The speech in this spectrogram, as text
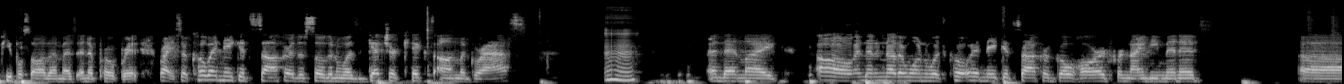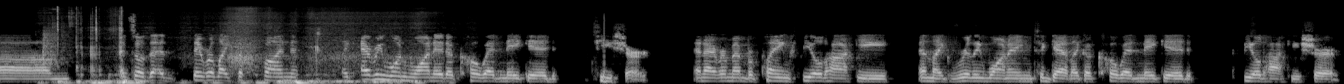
people saw them as inappropriate. Right. So co-ed naked soccer, the slogan was "Get your kicks on the grass." hmm And then like, oh, and then another one was co-ed naked soccer, go hard for ninety minutes. Um, and so that they were like the fun, like everyone wanted a co-ed naked T-shirt, and I remember playing field hockey and like really wanting to get like a co-ed naked field hockey shirt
